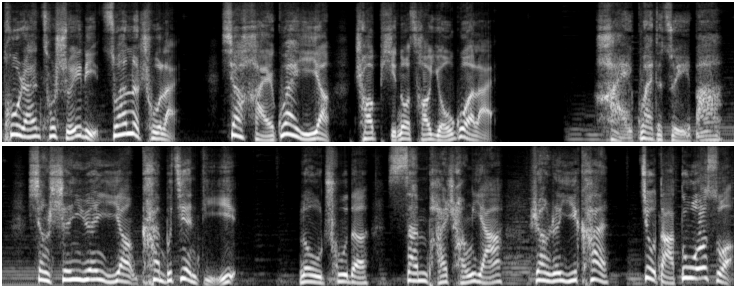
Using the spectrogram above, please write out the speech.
突然从水里钻了出来，像海怪一样朝匹诺曹游过来。海怪的嘴巴像深渊一样看不见底，露出的三排长牙让人一看就打哆嗦。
